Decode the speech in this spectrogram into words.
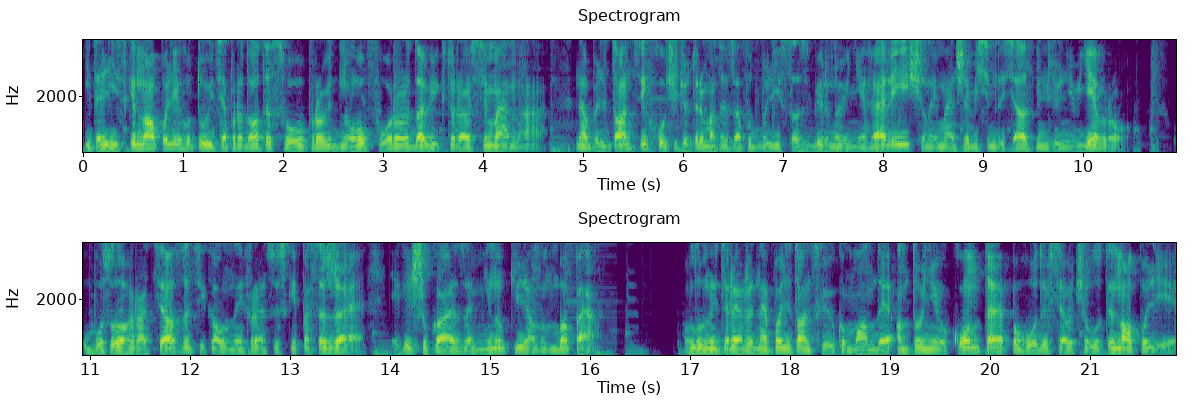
Італійське Наполі готується продати свого провідного форварда Віктора Осімена. Наполітанці хочуть отримати за футболіста збірної Нігерії щонайменше 80 мільйонів євро. У послугах гравця зацікавлений французький ПСЖ, який шукає заміну Кіляну Мбапе. Головний тренер неаполітанської команди Антоніо Конте погодився очолити Наполі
